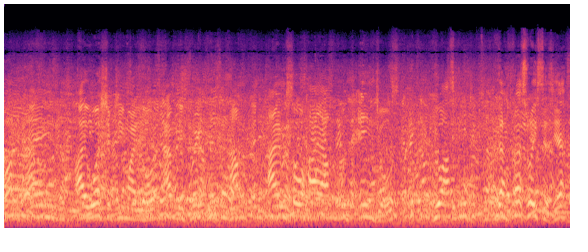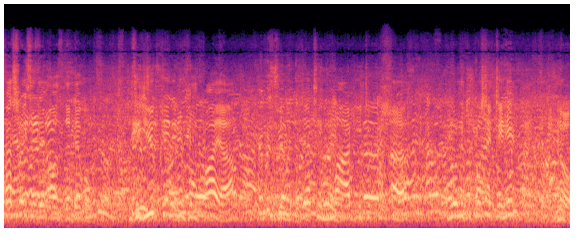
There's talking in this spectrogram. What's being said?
what? I'm, I worship you, my Lord. I'm the greatest. I'm, I'm so high, I'm with the angels. You ask me to... The first racist, yeah? First racist was the devil. He said, you created him from fire, dirty mud you took from earth. You wanted to prostrate to him? No,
